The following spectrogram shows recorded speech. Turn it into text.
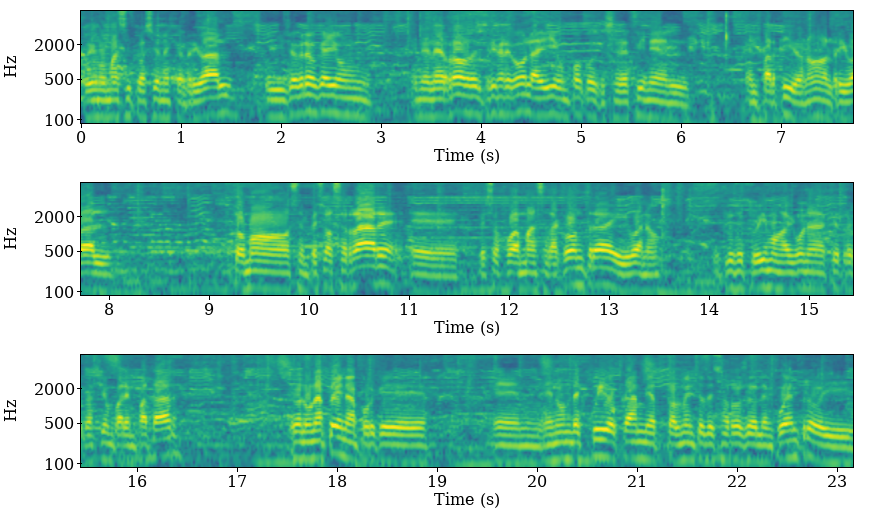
tuvimos más situaciones que el rival y yo creo que hay un en el error del primer gol ahí un poco que se define el, partido, ¿no? El rival tomó, se empezó a cerrar, eh, empezó a jugar más a la contra y bueno, incluso tuvimos alguna que otra ocasión para empatar. bueno, una pena porque en, un descuido cambia totalmente el desarrollo del encuentro y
